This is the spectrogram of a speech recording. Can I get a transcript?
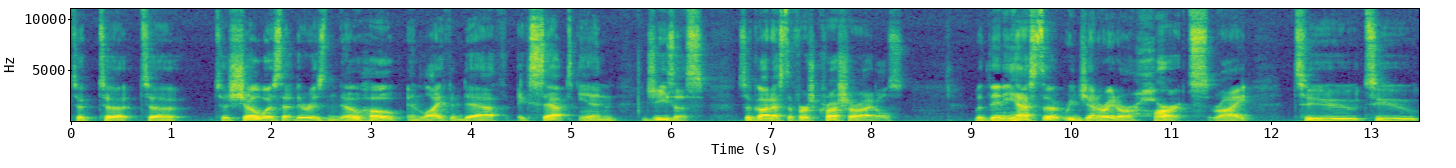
to to to to show us that there is no hope in life and death except in Jesus. So God has to first crush our idols. But then he has to regenerate our hearts, right? to to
